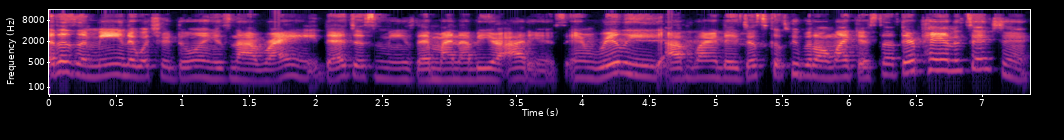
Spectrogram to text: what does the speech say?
That doesn't mean that what you're doing is not right. That just means that might not be your audience. And really, I've learned that just because people don't like your stuff, they're paying attention.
